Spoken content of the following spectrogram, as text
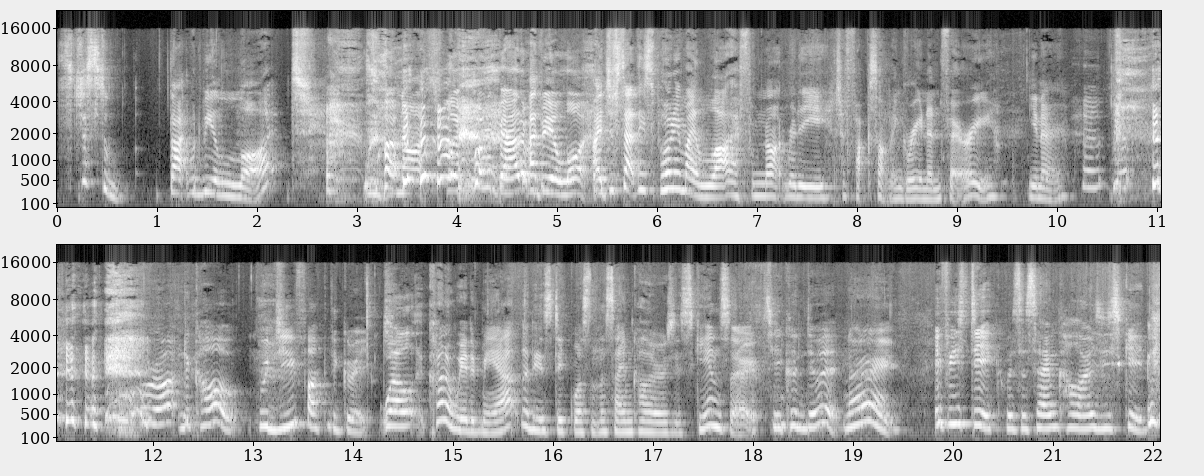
It's just a, that would be a lot. like, what about it would be a lot? I just at this point in my life, I'm not ready to fuck something green and furry. You know. Alright, Nicole, would you fuck the Grinch? Well, it kind of weirded me out that his dick wasn't the same color as his skin. So So you couldn't do it? no. If his dick was the same colour as his skin, would you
